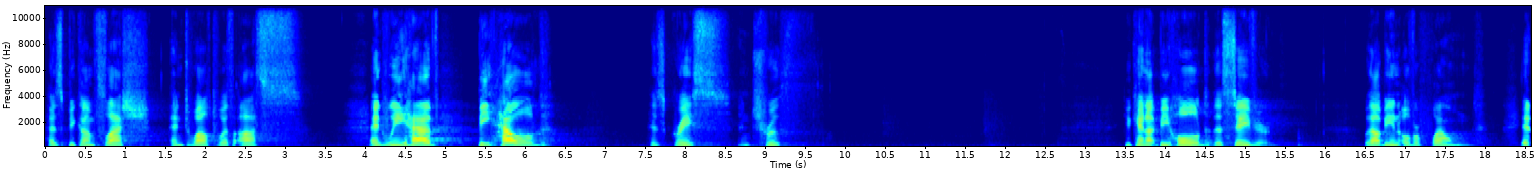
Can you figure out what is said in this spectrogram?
has become flesh and dwelt with us. And we have beheld his grace and truth. You cannot behold the Savior without being overwhelmed. It,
